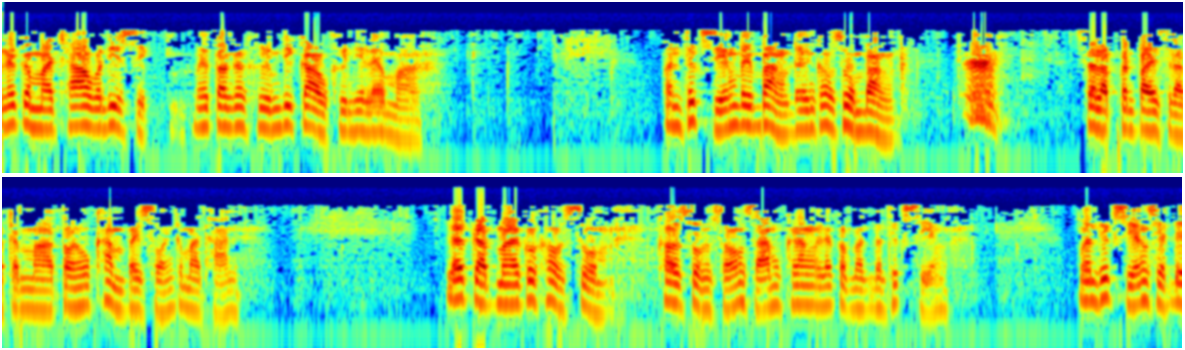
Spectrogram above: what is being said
แล้วก็มาเช้าวันที่สิบแม้ตอนกลางคืนที่เก้าคืนที่แล้วมา บันทึกเสียงไปบ้างเดินเข้าส้วมบ้าง สลับกันไปสลับกันมาตอนหัวค่ำไปสอนกรรมาฐาน แล้วกลับมาก็เข้าสวม เข้าสวมสองสามครั้ง แล้วก็มาบันทึกเสียง บันทึกเสียงเสร็จได้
